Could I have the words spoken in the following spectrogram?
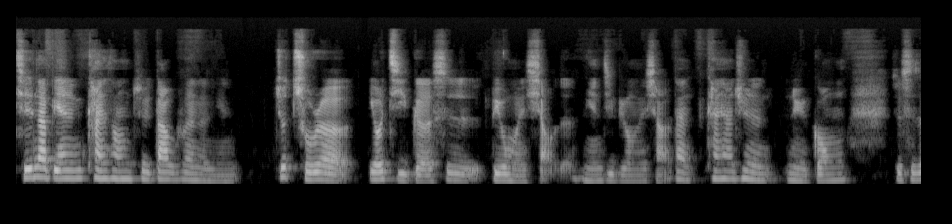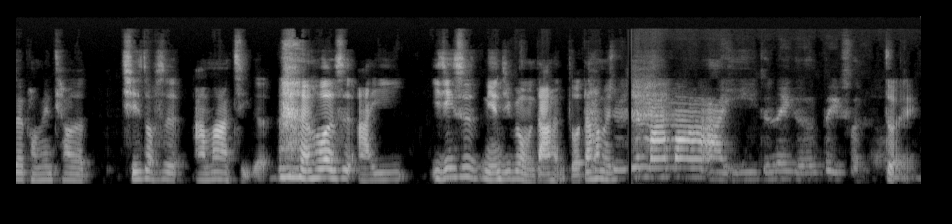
其实那边看上去大部分的年。就除了有几个是比我们小的，年纪比我们小，但看下去的女工就是在旁边挑的，其实都是阿妈级的，或者是阿姨，已经是年纪比我们大很多，但他们就是妈妈阿姨的那个辈分了。对，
